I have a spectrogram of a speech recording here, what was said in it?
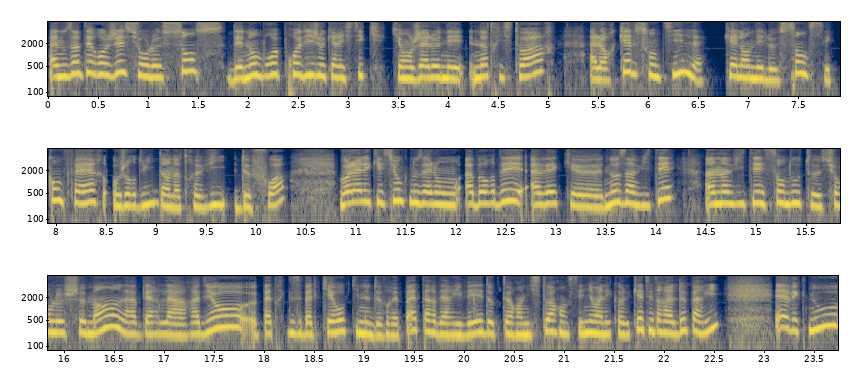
à nous interroger sur le sens des nombreux prodiges eucharistiques qui ont jalonné notre histoire. Quels sont-ils? Quel en est le sens et qu'en faire aujourd'hui dans notre vie de foi? Voilà les questions que nous allons aborder avec euh, nos invités. Un invité sans doute sur le chemin, là vers la radio, euh, Patrick Zbalquero qui ne devrait pas tarder d'arriver, docteur en histoire enseignant à l'école cathédrale de Paris. Et avec nous,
